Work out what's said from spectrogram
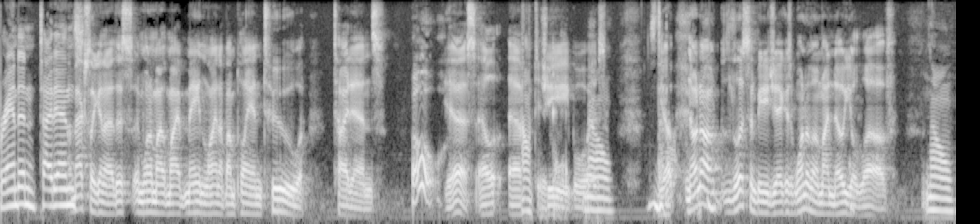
Brandon, tight ends. I'm actually going to, this in one of my, my main lineup, I'm playing two tight ends. Oh, Yes, Don't do LFG, boys. No, Yep. No, no, listen, BDJ, because one of them I know you'll love. no,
